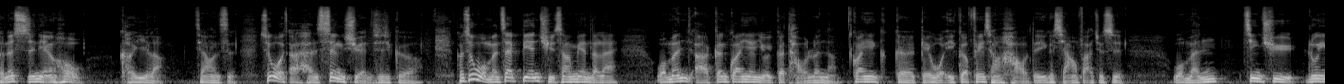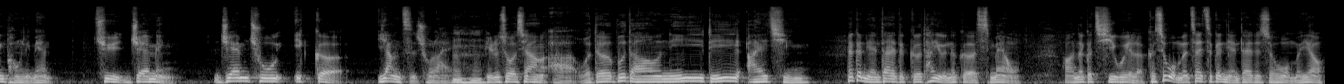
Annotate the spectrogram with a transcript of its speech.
可能十年后可以了。这样子，所以我呃很慎选这些歌。可是我们在编曲上面的呢，我们啊、跟关燕有一个讨论了。关燕给给我一个非常好的一个想法，就是我们进去录音棚里面去 jamming，jam 出一个样子出来。嗯比如说像啊、我得不到你的爱情，那个年代的歌，它有那个 smell 啊，那个气味了。可是我们在这个年代的时候，我们要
